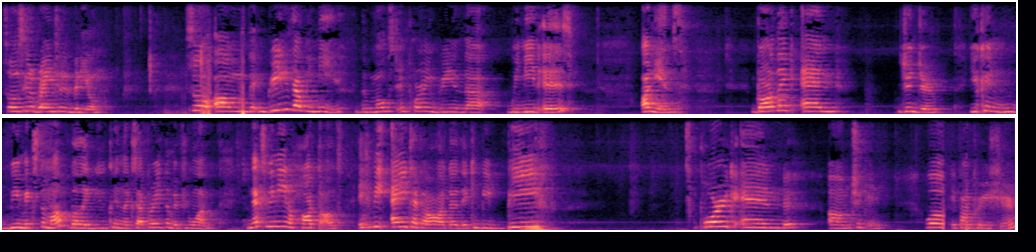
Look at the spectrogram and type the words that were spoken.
So let's get right into the video. So, um, the ingredients that we need, the most important ingredient that we need is onions, garlic, and ginger. You can we mix them up, but like you can like separate them if you want. Next, we need hot dogs. It can be any type of hot dog. It can be beef, pork, and um, chicken. Well, if I'm pretty sure.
